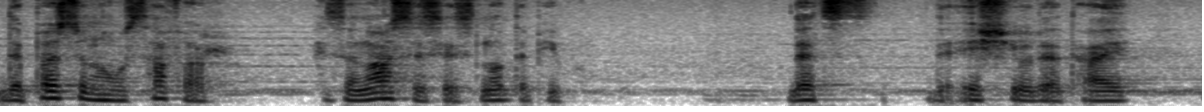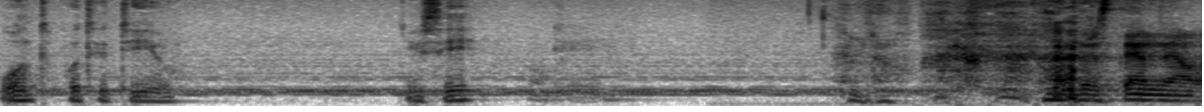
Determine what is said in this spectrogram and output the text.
the person who suffer is a narcissist, not the people. That's the issue that I want to put it to you. You see? Okay. no, I understand now.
